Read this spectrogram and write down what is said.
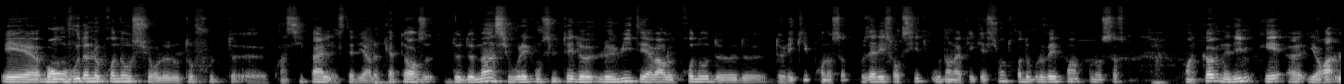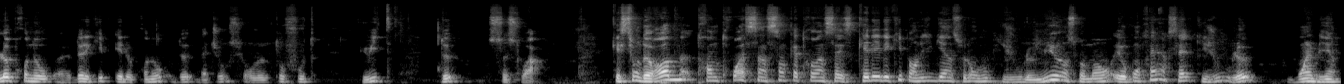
Et euh, bon, on vous donne le prono sur le Loto Foot euh, principal, c'est-à-dire le 14 de demain. Si vous voulez consulter le, 8 et avoir le prono de, l'équipe Pronosoft, vous allez sur le site ou dans l'application www.pronosoft.com, Nadim, et euh, il y aura le prono de l'équipe et le prono de Badjo sur le Loto Foot 8 de ce soir. Question de Rome, 33 596. Quelle est l'équipe en Ligue 1 selon vous qui joue le mieux en ce moment? Et au contraire celle qui joue le moins bien?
